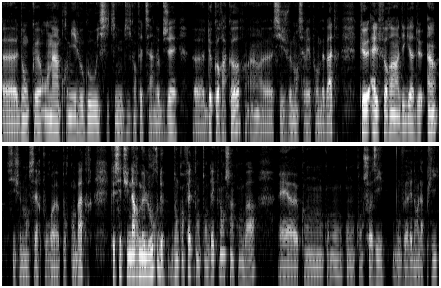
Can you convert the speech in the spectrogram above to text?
Euh, donc euh, on a un premier logo ici qui nous dit qu'en fait c'est un objet euh, de corps à corps, hein, si je veux m'en servir pour me battre, qu'elle fera un dégât de 1 si je m'en sers pour, pour combattre, que c'est une arme lourde, donc en fait quand on déclenche un combat et qu'on choisit, vous verrez dans l'appli,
